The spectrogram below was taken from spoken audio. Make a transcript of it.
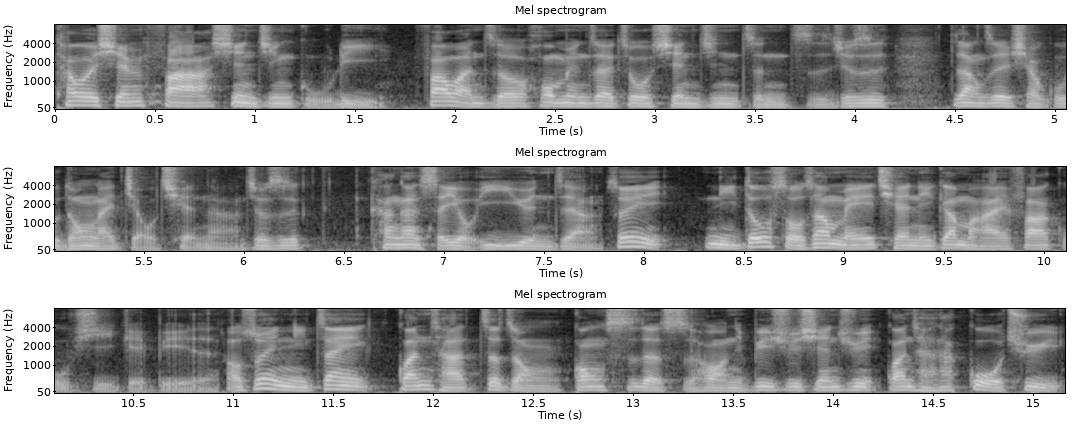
他会先发现金股利，发完之后后面再做现金增资，就是让这些小股东来缴钱啊，就是。看看谁有意愿这样，所以你都手上没钱，你干嘛还发股息给别人？哦，所以你在观察这种公司的时候，你必须先去观察他过去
